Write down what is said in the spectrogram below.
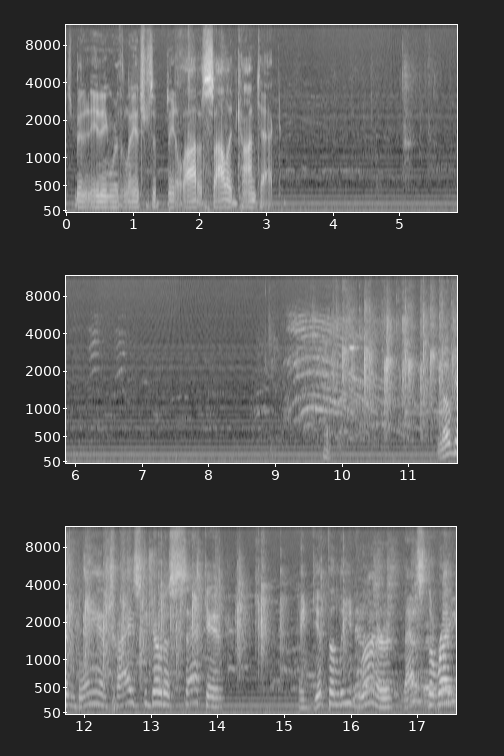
It's been an inning where the Lancers have made a lot of solid contact. Logan Bland tries to go to second and get the lead runner. That's the right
